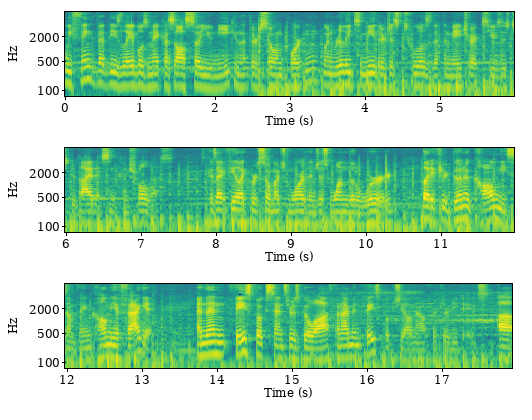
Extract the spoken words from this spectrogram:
we think that these labels make us all so unique and that they're so important, when really to me they're just tools that the Matrix uses to divide us and control us. Because I feel like we're so much more than just one little word. But if you're gonna call me something, call me a faggot. And then Facebook censors go off, and I'm in Facebook jail now for 30 days. Uh,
